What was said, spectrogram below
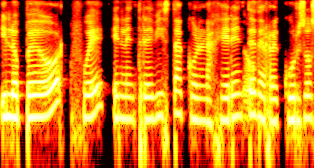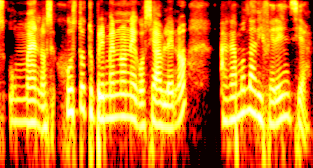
Y lo peor fue en la entrevista con la gerente de recursos humanos, justo tu primer no negociable, ¿no? Hagamos la diferencia.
